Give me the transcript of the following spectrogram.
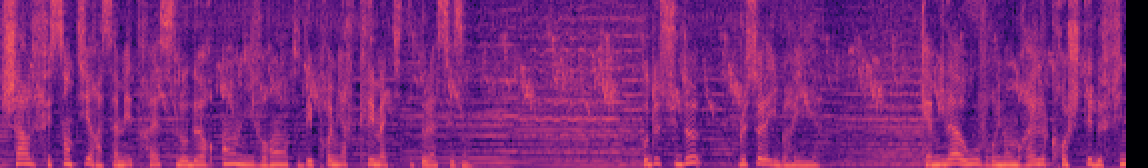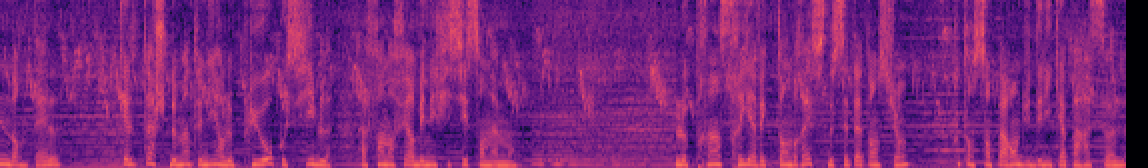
Charles fait sentir à sa maîtresse l'odeur enivrante des premières clématites de la saison. Au-dessus d'eux, le soleil brille. Camilla ouvre une ombrelle crochetée de fines dentelles qu'elle tâche de maintenir le plus haut possible afin d'en faire bénéficier son amant. Le prince rit avec tendresse de cette attention tout en s'emparant du délicat parasol.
